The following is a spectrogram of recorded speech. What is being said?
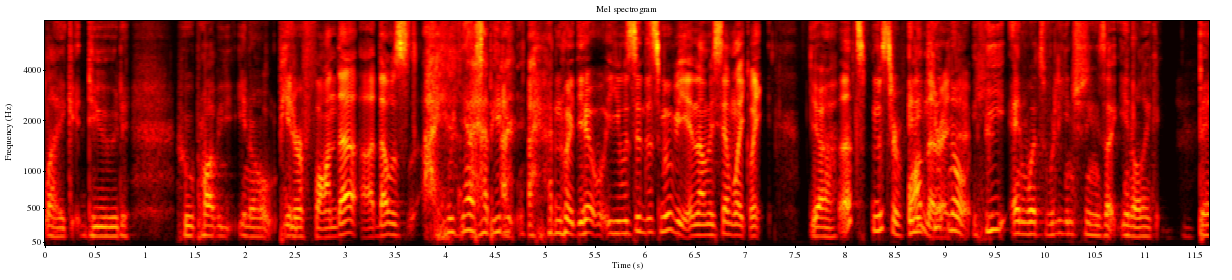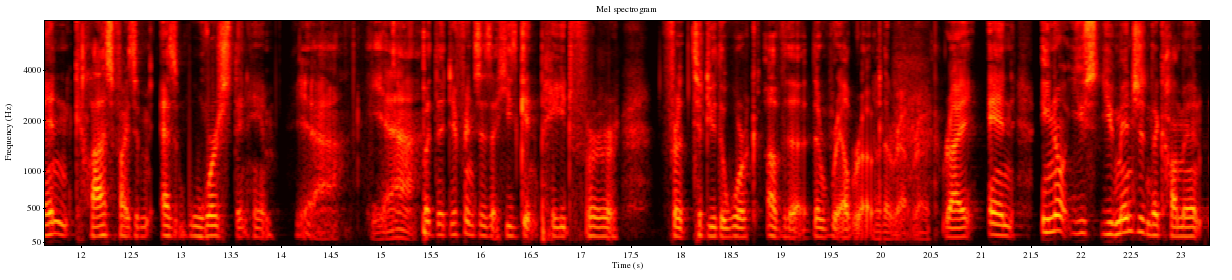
like dude, who probably you know Peter Fonda. Uh, that was I, yes, I had, Peter- I, I had no idea he was in this movie, and obviously I'm like, wait, Yeah. that's Mr. He Fonda killed- right no, there. he and what's really interesting is like you know like Ben classifies him as worse than him. Yeah. Yeah. But the difference is that he's getting paid for for to do the work of the the railroad. Of the railroad. right? And you know, you you mentioned the comment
